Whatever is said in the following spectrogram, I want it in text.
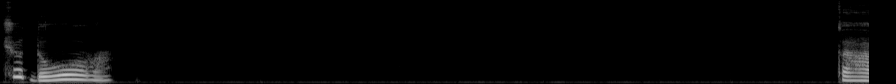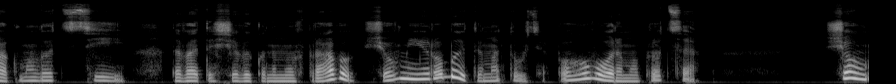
чудова. Так, молодці. Давайте ще виконаємо вправу, що вміє робити матуся. Поговоримо про це. Що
